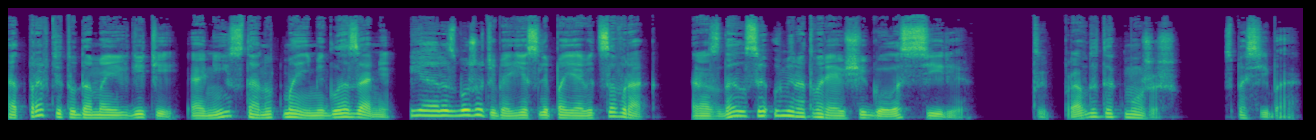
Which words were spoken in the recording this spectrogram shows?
Отправьте туда моих детей. Они станут моими глазами. Я разбужу тебя, если появится враг». Раздался умиротворяющий голос Сири. «Ты правда так можешь?» «Спасибо».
